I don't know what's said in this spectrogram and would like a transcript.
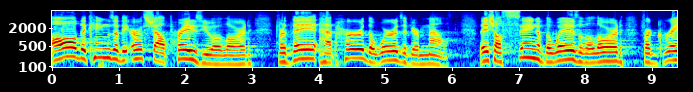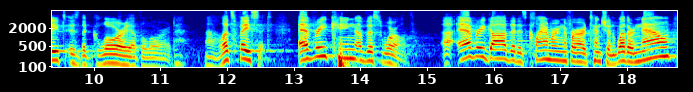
All the kings of the earth shall praise you, O Lord, for they have heard the words of your mouth. They shall sing of the ways of the Lord, for great is the glory of the Lord. Now, let's face it, every king of this world, uh, every God that is clamoring for our attention, whether now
